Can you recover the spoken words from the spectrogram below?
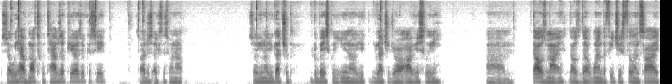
So we have multiple tabs up here as you can see. So I'll just X this one out. So you know you got your you could basically you know you, you got your draw obviously. Um that was my that was the one of the features fill inside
